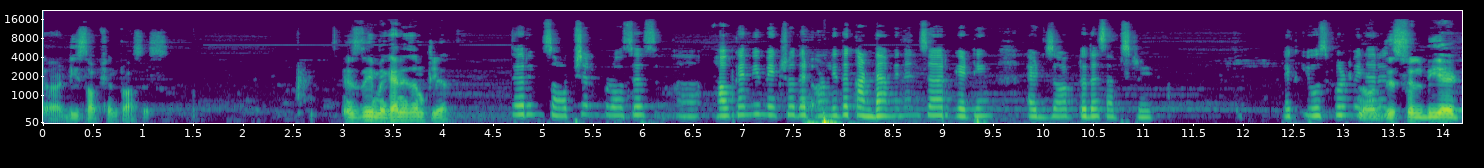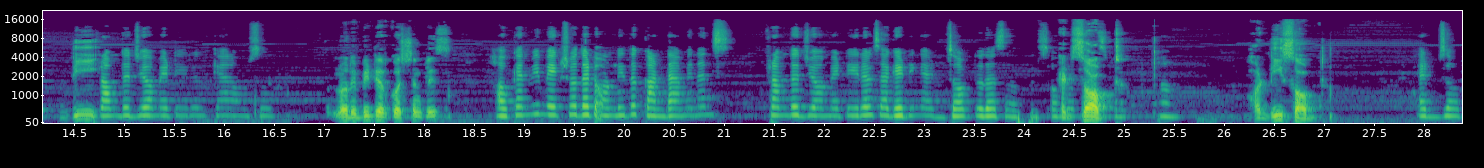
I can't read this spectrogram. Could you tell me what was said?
uh, desorption process. Is the mechanism clear? In sorption process, uh, how can we make sure that only the contaminants are getting adsorbed to the substrate? Like useful minerals. No, this will be a D. From the geomaterial can also. No, repeat your question, please. How can we make sure that only the contaminants from the geomaterials are getting adsorbed to the surface. adsorbed uh. or desorbed? Adsorbed.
